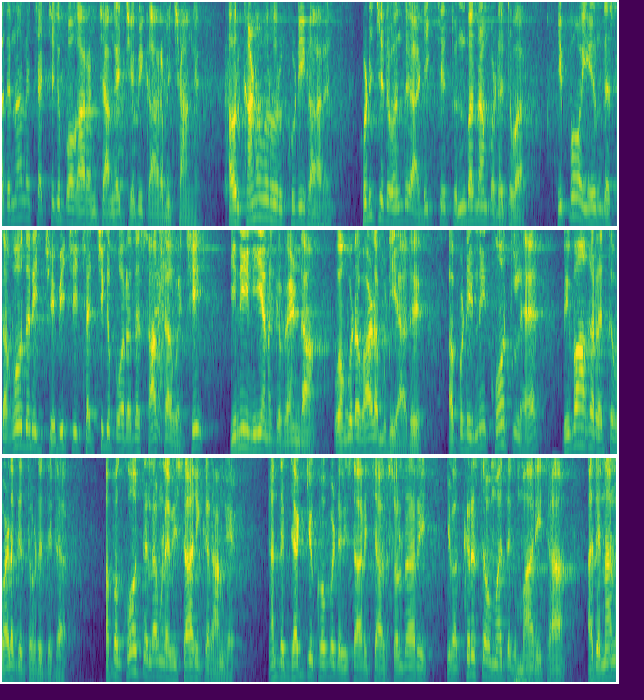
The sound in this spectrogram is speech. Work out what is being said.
அதனால் சர்ச்சுக்கு போக ஆரம்பித்தாங்க ஜெபிக்க ஆரம்பித்தாங்க அவர் கணவர் ஒரு குடிகாரன். குடிச்சிட்டு வந்து அடித்து துன்பம் தான் படுத்துவார். இப்போ இந்த சகோதரி ஜெபிச்சு சர்ச்சுக்கு போகிறத சாக்கா வச்சு இனி நீ எனக்கு வேண்டாம் உன் கூட வாழ முடியாது அப்படின்னு கோர்ட்டில் விவாகரத்து வழக்கு தொடுத்துட்டார். அப்போ கோர்ட்டில் அவங்கள விசாரிக்கிறாங்க. அந்த ஜட்ஜு கூப்பிட்டு விசாரித்து அவர் சொல்கிறாரு இவ கிறிஸ்தவ மதத்துக்கு மாறிட்டா அதனால்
